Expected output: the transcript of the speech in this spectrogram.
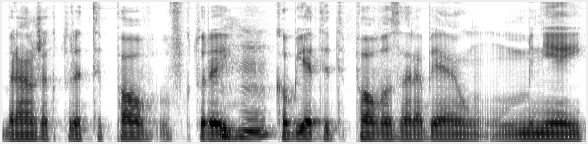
branże, które typowo, w której mhm. kobiety typowo zarabiają mniej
